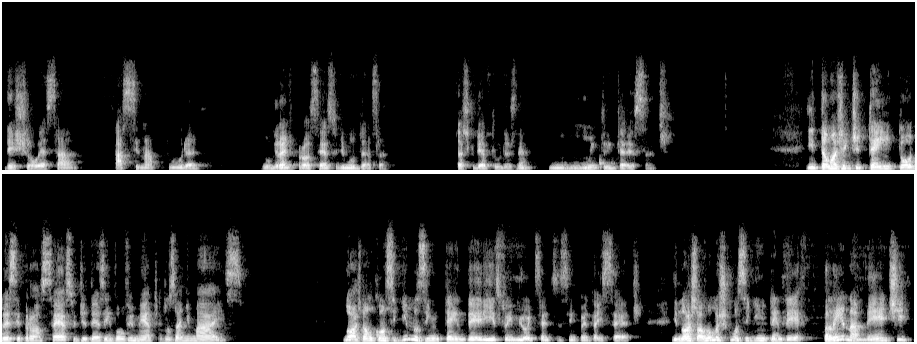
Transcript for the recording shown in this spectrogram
deixou essa assinatura no grande processo de mudança das criaturas, né? Muito interessante. Então, a gente tem todo esse processo de desenvolvimento dos animais. Nós não conseguimos entender isso em 1857. E nós só vamos conseguir entender plenamente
